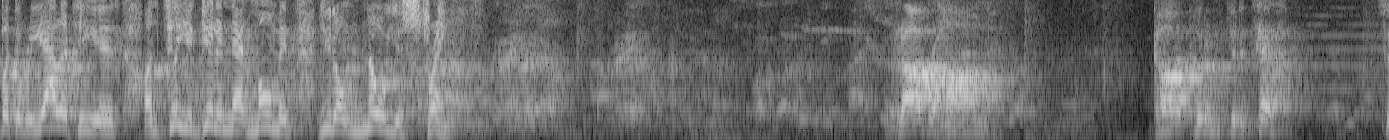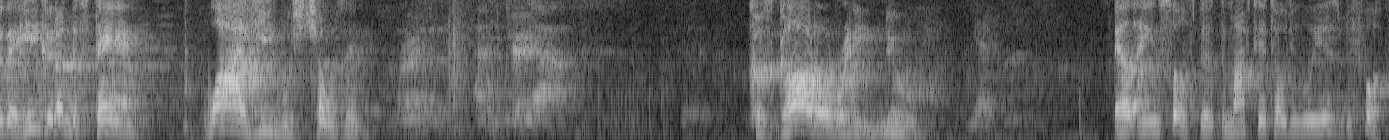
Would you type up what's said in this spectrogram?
But the reality is, until you get in that moment, you don't know your strength. But Abraham, God put him to the test so that he could understand why he was chosen. Because God already knew. El Ein Sof, the, the Maftir told you who he is before.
